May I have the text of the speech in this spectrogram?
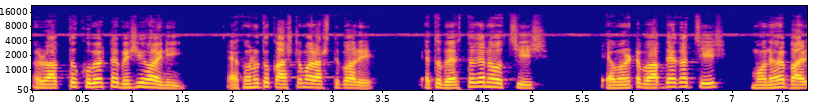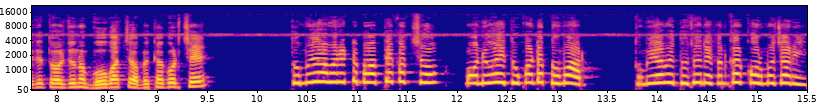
রাত তো খুব একটা বেশি হয়নি। এখনও তো কাস্টমার আসতে পারে। এত ব্যস্ত কেন হচ্ছিস? এমন একটা ভাব দেখাচ্ছিস মনে হয় বাড়িতে তোর জন্য বউ বাচ্চা অপেক্ষা করছে। তুমিও আমার একটা ভাব দেখাচ্ছ। মনে হয় এই দোকানটা তোমার। তুমি আমি দুজন এখানকার কর্মচারী।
